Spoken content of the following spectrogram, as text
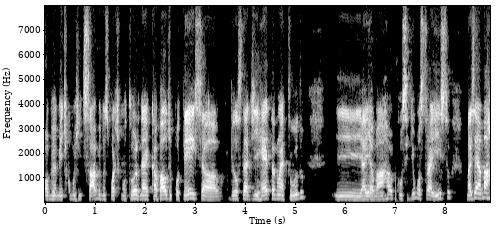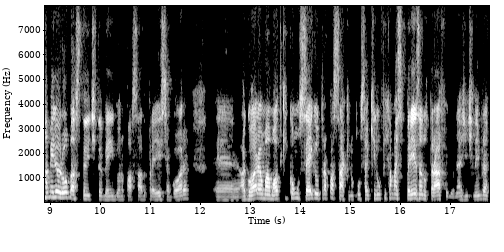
obviamente, como a gente sabe no esporte motor, né, cavalo de potência, velocidade de reta não é tudo, e a Yamaha conseguiu mostrar isso, mas a Yamaha melhorou bastante também do ano passado para esse agora. É, agora é uma moto que consegue ultrapassar, que não consegue, que não fica mais presa no tráfego, né? A gente lembra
